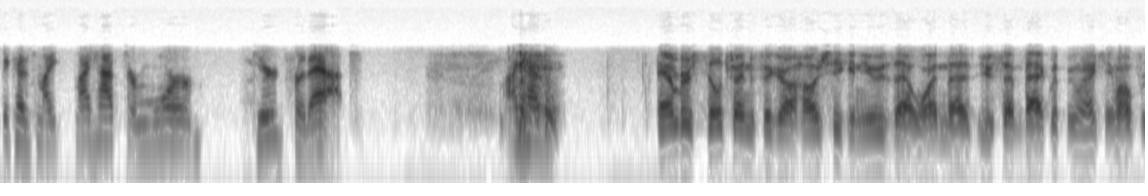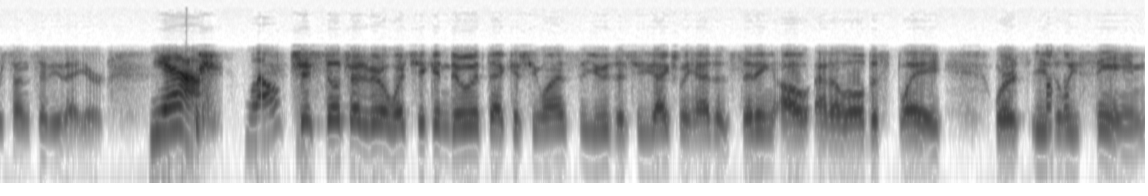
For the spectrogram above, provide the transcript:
because my my hats are more geared for that. I have Amber's still trying to figure out how she can use that one that you sent back with me when I came out for Sun City that year. yeah. Well, She's still trying to figure out what she can do with that because she wants to use it. She actually has it sitting out on a little display where it's easily seen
